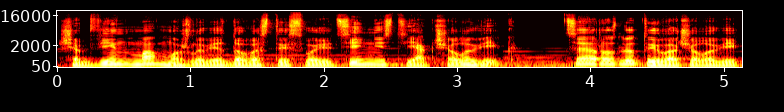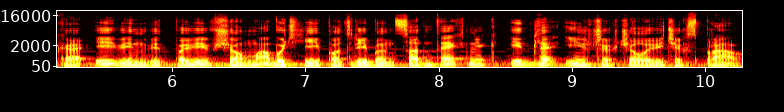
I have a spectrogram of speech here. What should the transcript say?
щоб він мав можливість довести свою цінність як чоловік. Це розлютило чоловіка, і він відповів, що, мабуть, їй потрібен сантехнік і для інших чоловічих справ,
